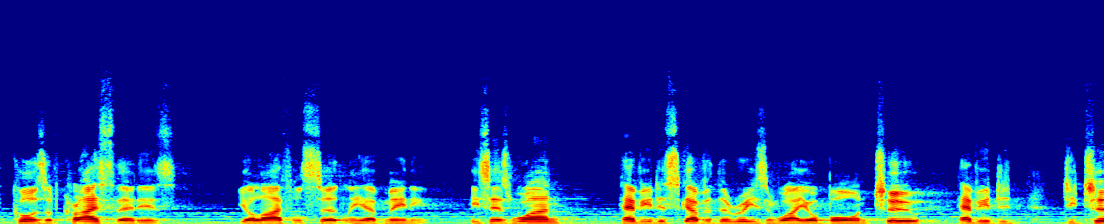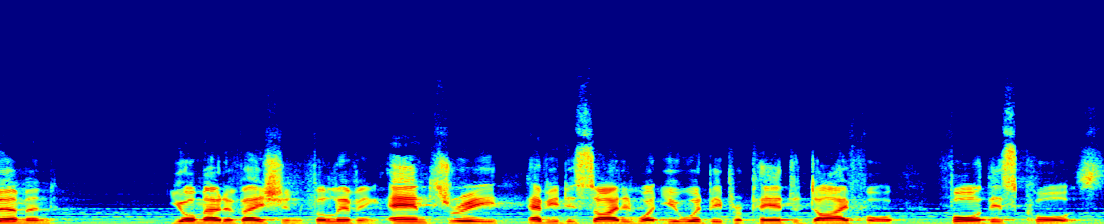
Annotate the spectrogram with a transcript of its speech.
the cause of Christ, that is, your life will certainly have meaning. He says, one, have you discovered the reason why you're born? Two, have you de- determined your motivation for living? And three, have you decided what you would be prepared to die for, for this cause?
